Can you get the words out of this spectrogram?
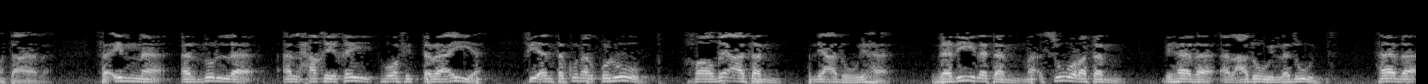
وتعالى. فإن الذل الحقيقي هو في التبعية في أن تكون القلوب خاضعة لعدوها ذليلة مأسورة بهذا العدو اللدود. هذا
